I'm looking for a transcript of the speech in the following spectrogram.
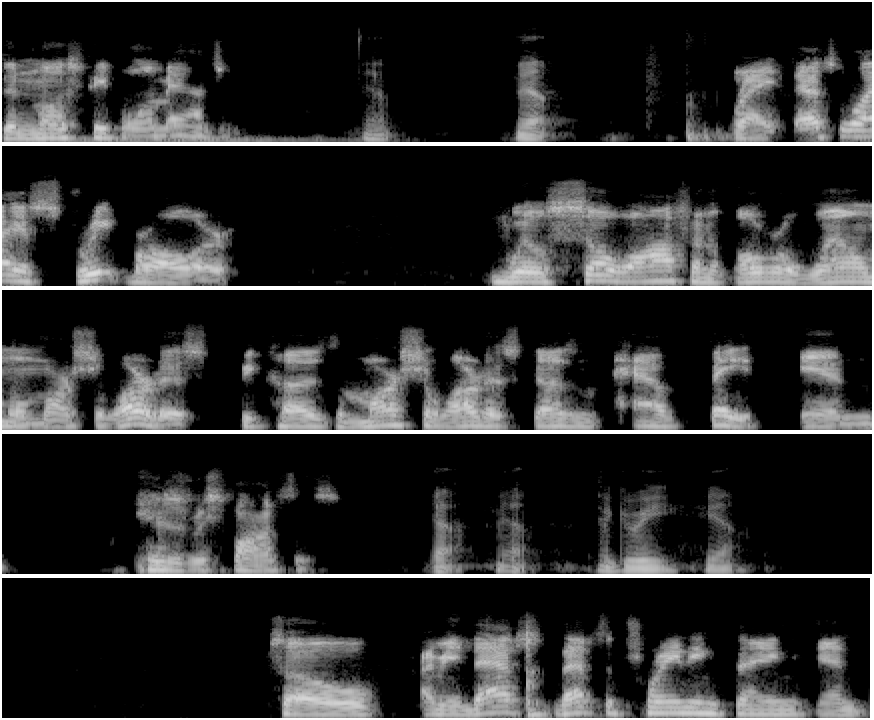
than most people imagine. Yeah. Yeah. Right. That's why a street brawler will so often overwhelm a martial artist because the martial artist doesn't have faith in his responses. Yeah. Yeah. Agree. Yeah. So, I mean, that's that's a training thing, and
